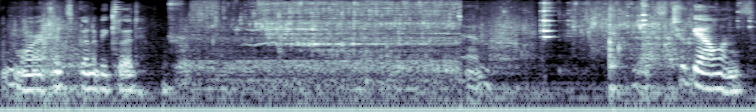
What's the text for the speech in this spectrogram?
One more, it's gonna be good. And that's two gallons.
